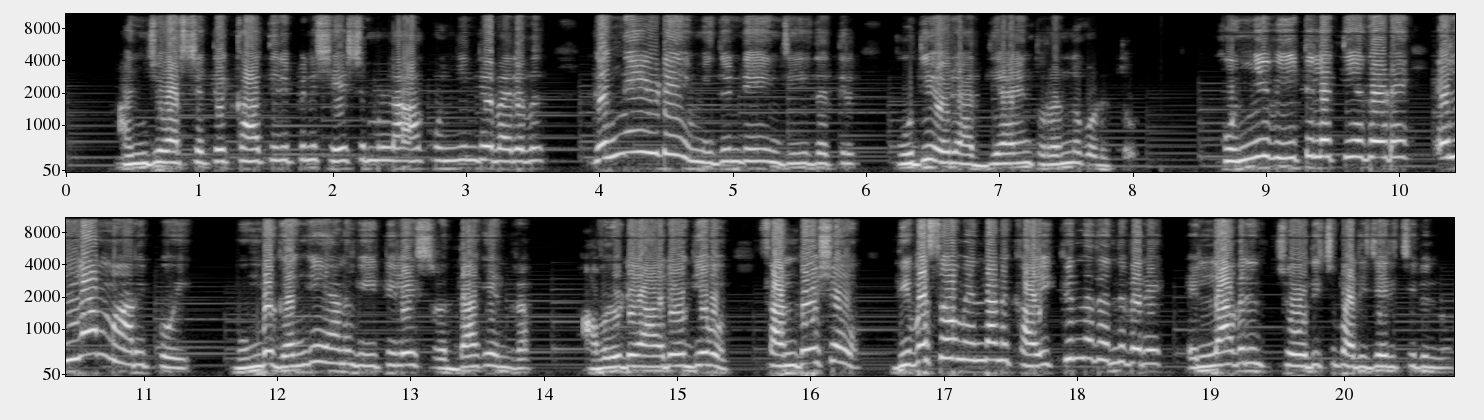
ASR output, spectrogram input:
അഞ്ചു വർഷത്തെ കാത്തിരിപ്പിന് ശേഷമുള്ള ആ കുഞ്ഞിന്റെ വരവ് ഗംഗയുടെയും മിഥുന്റെയും ജീവിതത്തിൽ പുതിയൊരു അധ്യായം തുറന്നുകൊടുത്തു. കുഞ്ഞ് വീട്ടിലെത്തിയതോടെ എല്ലാം മാറിപ്പോയി. മുമ്പ് ഗംഗയാണ് വീട്ടിലെ ശ്രദ്ധാകേന്ദ്രം. അവളുടെ ആരോഗ്യവും സന്തോഷവും ദിവസവും എന്താണ് കഴിക്കുന്നതെന്ന് വരെ എല്ലാവരും ചോദിച്ചു പരിചരിച്ചിരുന്നു.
